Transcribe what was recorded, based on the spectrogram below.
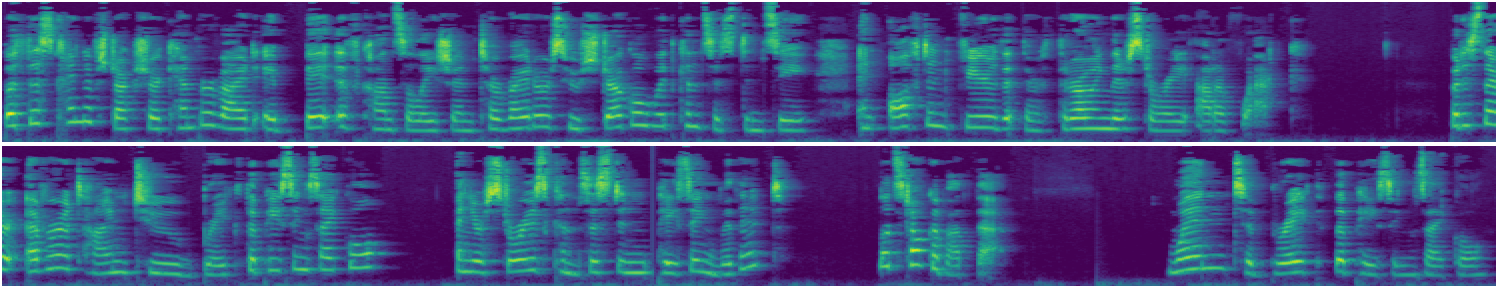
but this kind of structure can provide a bit of consolation to writers who struggle with consistency and often fear that they're throwing their story out of whack. But is there ever a time to break the pacing cycle? And your story's consistent pacing with it? Let's talk about that. When to break the pacing cycle.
